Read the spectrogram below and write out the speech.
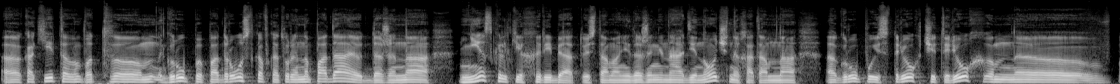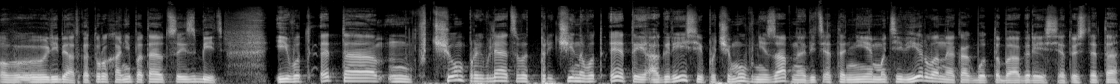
э, какие-то вот э, группы подростков, которые нападают даже на нескольких ребят, то есть там они даже не на одиночных, а там на группу из трех-четырех э, ребят, которых они пытаются избить. И вот это в чем проявляется вот причина вот этой агрессии, почему внезапно, ведь это не мотивированная как будто бы агрессия, то есть это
